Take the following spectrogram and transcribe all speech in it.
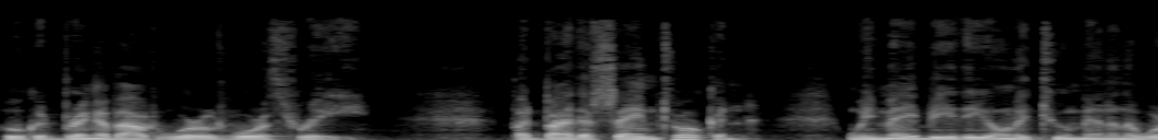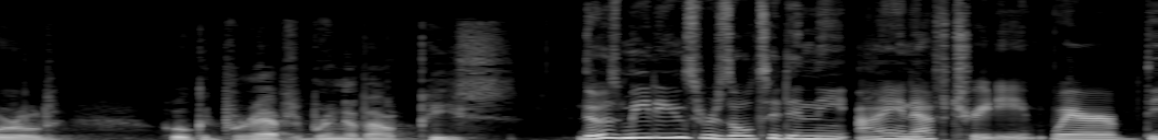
who could bring about World War III. But by the same token, we may be the only two men in the world who could perhaps bring about peace. Those meetings resulted in the INF Treaty, where the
